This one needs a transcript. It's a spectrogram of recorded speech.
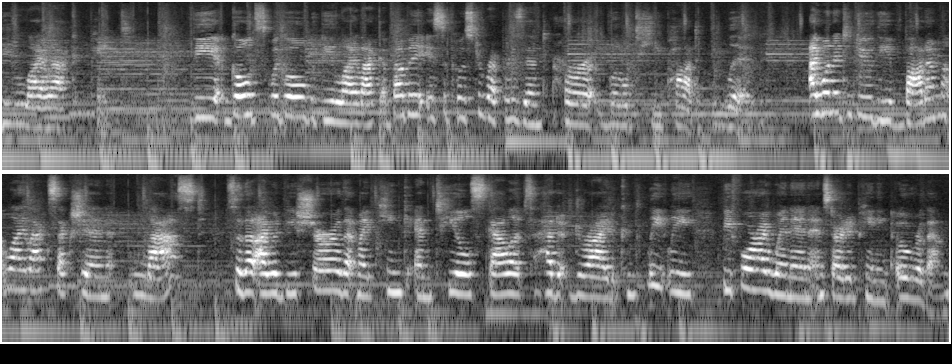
the lilac paint. The gold squiggle with the lilac above it is supposed to represent her little teapot lid. I wanted to do the bottom lilac section last so that I would be sure that my pink and teal scallops had dried completely before I went in and started painting over them.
